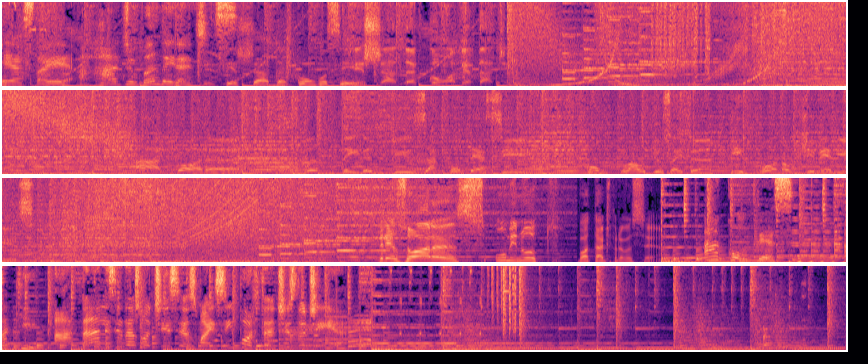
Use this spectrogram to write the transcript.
Esta é a Rádio Bandeirantes. Fechada com você. Fechada com a verdade. Agora, Bandeirantes acontece. Com Cláudio Zaidan e Ronald Jimenez. Três horas, um minuto. Boa tarde para você. Acontece aqui. A análise das notícias mais importantes do dia.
